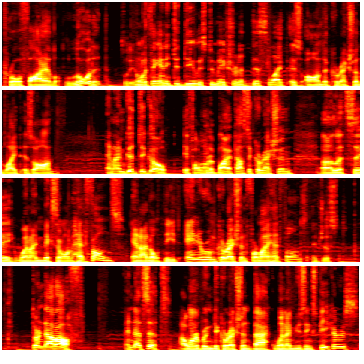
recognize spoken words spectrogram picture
profile loaded. So the only thing I need to do is to make sure that this light is on, the correction light is on, and I'm good to go. If I want to bypass the correction, uh, let's say when I'm mixing on headphones and I don't need any room correction for my headphones, I just turn that off and that's it. I want to bring the correction back when I'm using speakers.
